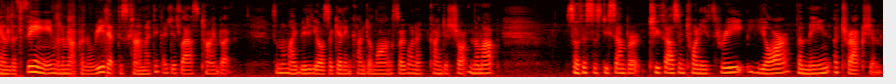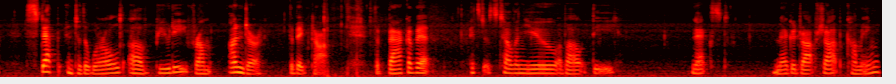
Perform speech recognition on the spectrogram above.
And the theme, and I'm not going to read it this time, I think I did last time, but some of my videos are getting kind of long, so I want to kind of shorten them up. So this is December 2023. You're the main attraction. Step into the world of beauty from under the big top. The back of it, it's just telling you about the next Mega Drop Shop coming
